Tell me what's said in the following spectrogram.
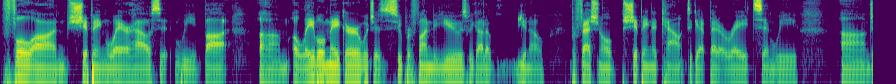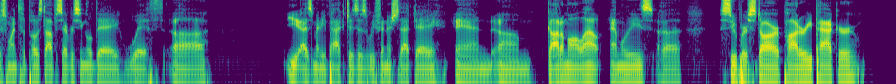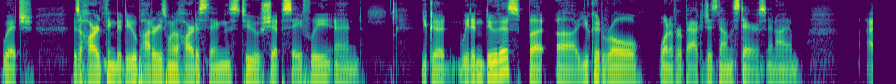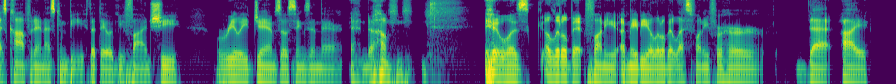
full on shipping warehouse. We bought um, a label maker, which is super fun to use. We got a, you know, professional shipping account to get better rates. And we um, just went to the post office every single day with uh, yeah, as many packages as we finished that day and um, got them all out. Emily's superstar pottery packer, which is a hard thing to do. Pottery is one of the hardest things to ship safely, and you could. We didn't do this, but uh, you could roll one of her packages down the stairs, and I am as confident as can be that they would be fine. She really jams those things in there, and um, it was a little bit funny, uh, maybe a little bit less funny for her that I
